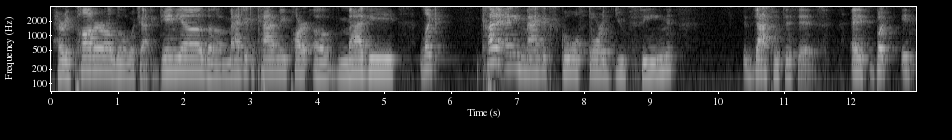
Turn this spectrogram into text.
Harry Potter, Little Witch Academia, the Magic Academy part of Maggie, like kind of any magic school story you've seen. That's what this is, and it's but it,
